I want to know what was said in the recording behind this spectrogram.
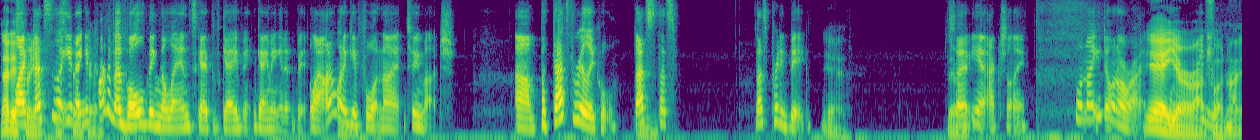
that is like pretty. that's like you know pretty you're kind of evolving the landscape of gaming gaming in a bit. Like I don't want to Mm. give Fortnite too much, um, but that's really cool. That's Mm. that's that's pretty big. yeah. So Zero. yeah, actually, Fortnite, you're doing all right. Yeah, You can you're alright, Fortnite.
